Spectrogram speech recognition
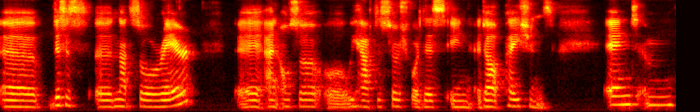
this is uh, not so rare, uh, and also uh, we have to search for this in adult patients. And um,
